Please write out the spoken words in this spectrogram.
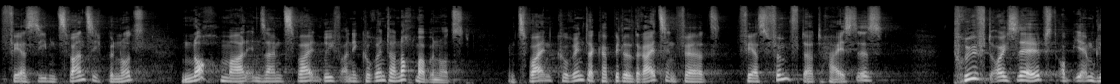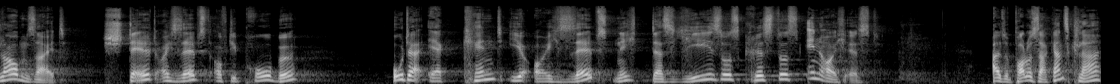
Vers 27 benutzt, nochmal in seinem zweiten Brief an die Korinther nochmal benutzt. Im zweiten Korinther Kapitel 13, Vers, Vers 5, da heißt es, prüft euch selbst, ob ihr im Glauben seid. Stellt euch selbst auf die Probe oder erkennt ihr euch selbst nicht, dass Jesus Christus in euch ist? Also Paulus sagt ganz klar,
